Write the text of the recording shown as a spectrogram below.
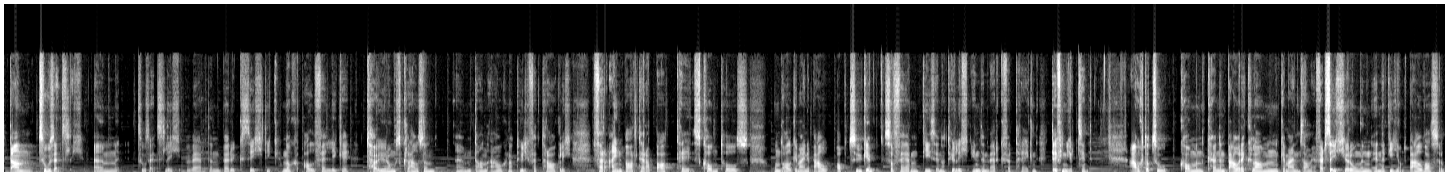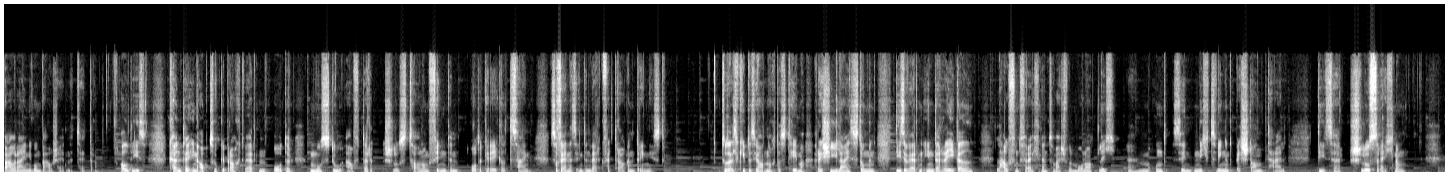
Dann zusätzlich. Ähm, zusätzlich werden berücksichtigt noch allfällige Teuerungsklauseln, ähm, dann auch natürlich vertraglich vereinbarte Rabatte, Skontos und allgemeine Bauabzüge, sofern diese natürlich in den Werkverträgen definiert sind. Auch dazu kommen können Baureklamen, gemeinsame Versicherungen, Energie- und Bauwasser, Baureinigung, Bauschäden etc. All dies könnte in Abzug gebracht werden oder musst du auf der Schlusszahlung finden oder geregelt sein, sofern es in den Werkverträgen drin ist. Zusätzlich gibt es ja noch das Thema Regieleistungen. Diese werden in der Regel laufend verrechnet, zum Beispiel monatlich, ähm, und sind nicht zwingend Bestandteil dieser Schlussrechnung.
